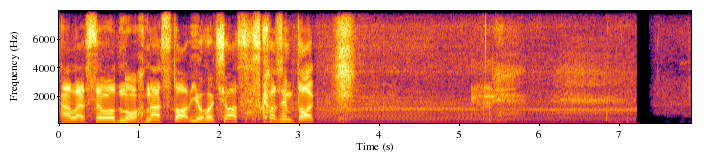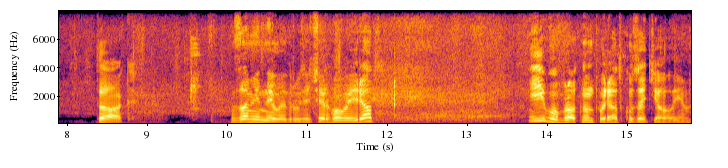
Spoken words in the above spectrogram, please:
Але все одно настав його час, скажімо так. Так. Замінили, друзі, черговий ряд. І в обратному порядку затягуємо.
